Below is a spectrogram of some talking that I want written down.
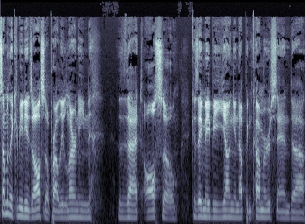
some of the comedians also probably learning that also because they may be young and up and comers, and uh,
